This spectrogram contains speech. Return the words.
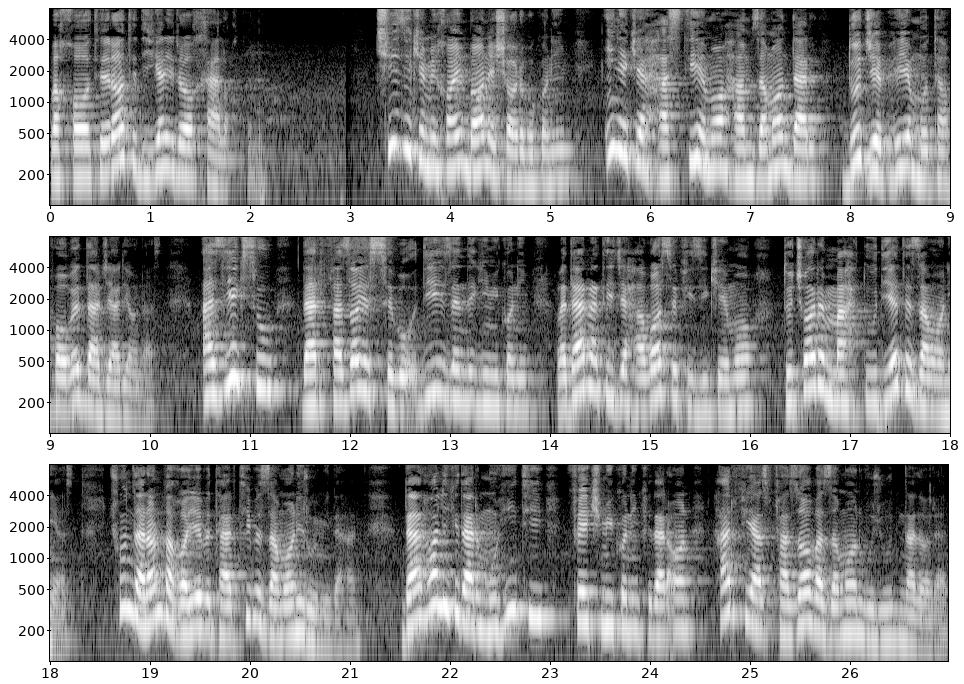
و خاطرات دیگری را خلق کنند. چیزی که می‌خواهیم به آن اشاره بکنیم اینه که هستی ما همزمان در دو جبهه متفاوت در جریان است. از یک سو در فضای سبعدی زندگی می کنیم و در نتیجه حواس فیزیکی ما دچار محدودیت زمانی است. چون در آن وقایع به ترتیب زمانی روی می‌دهند. در حالی که در محیطی فکر می کنیم که در آن حرفی از فضا و زمان وجود ندارد.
